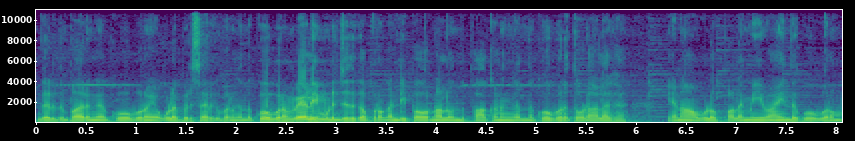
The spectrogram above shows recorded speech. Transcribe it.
இங்கேருந்து பாருங்கள் கோபுரம் எவ்வளோ பெருசாக இருக்குது பாருங்கள் இந்த கோபுரம் வேலை முடிஞ்சதுக்கப்புறம் கண்டிப்பாக ஒரு நாள் வந்து பார்க்கணுங்க இந்த கோபுரத்தோட அழகை. ஏன்னா அவ்வளோ பழமை வாய்ந்த கோபுரம்.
